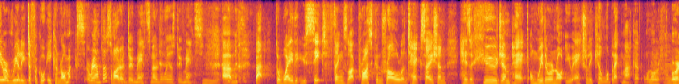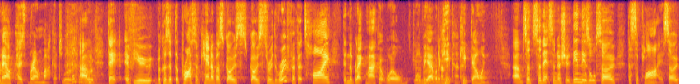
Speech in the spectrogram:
there are really difficult economics around this, and I don't do maths, no lawyers do maths. Um, but the way that you set things like price control and taxation has a huge impact on whether or not you actually kill the black market or not, Right. or in our case, brown market. Right, Um, right. That if you, because if the price of cannabis goes goes through the roof, if it's high, then the black market will will be able to keep keep going. Um, so, so that's an issue. Then there's also the supply. So,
